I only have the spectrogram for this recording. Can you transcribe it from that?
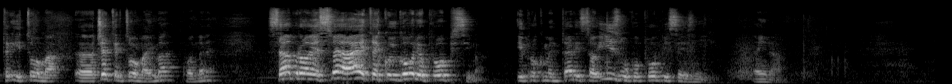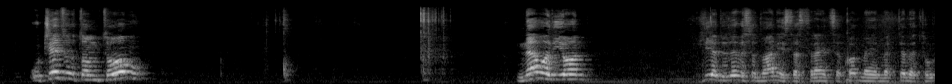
tri toma, eh, četiri toma ima kod mene, sabrao je sve ajete koji govori o propisima i prokomentarisao izvuku propisa iz njih. Ajna. U četvrtom tomu navodi on 1912. stranica kod me je Mektebetul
